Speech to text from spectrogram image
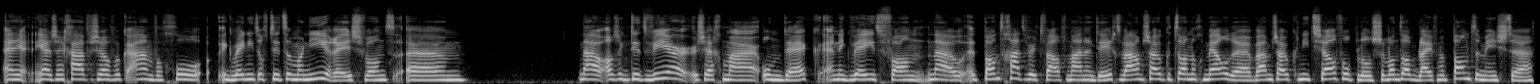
En ja, ja zij gaven zelf ook aan van, goh, ik weet niet of dit een manier is, want... Um, nou, als ik dit weer zeg maar ontdek en ik weet van, nou, het pand gaat weer twaalf maanden dicht, waarom zou ik het dan nog melden? Waarom zou ik het niet zelf oplossen? Want dan blijft mijn pand tenminste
